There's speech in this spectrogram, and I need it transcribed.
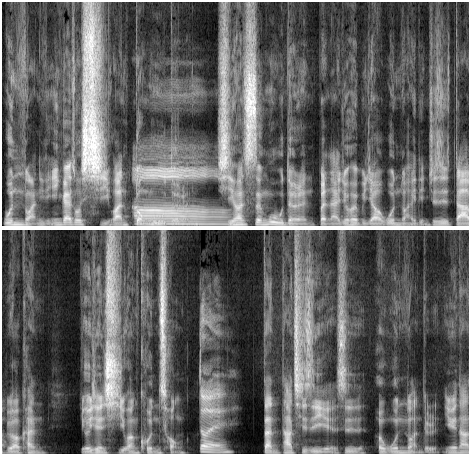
温暖一点。应该说，喜欢动物的人、哦、喜欢生物的人本来就会比较温暖一点。就是大家不要看有一些人喜欢昆虫，对，但他其实也是很温暖的人，因为他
